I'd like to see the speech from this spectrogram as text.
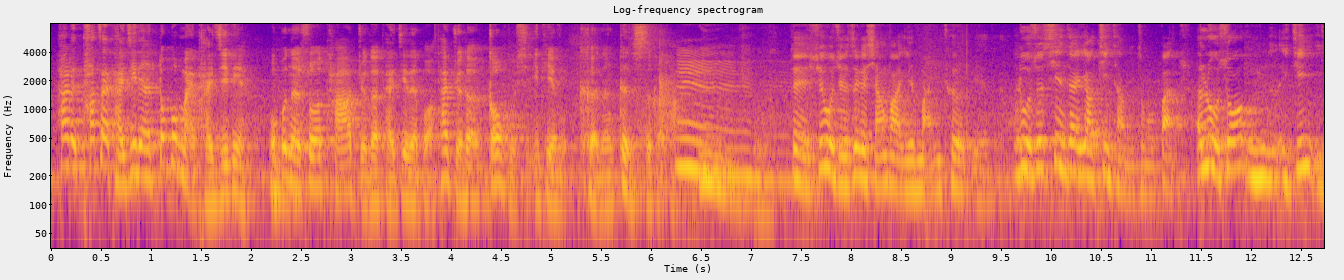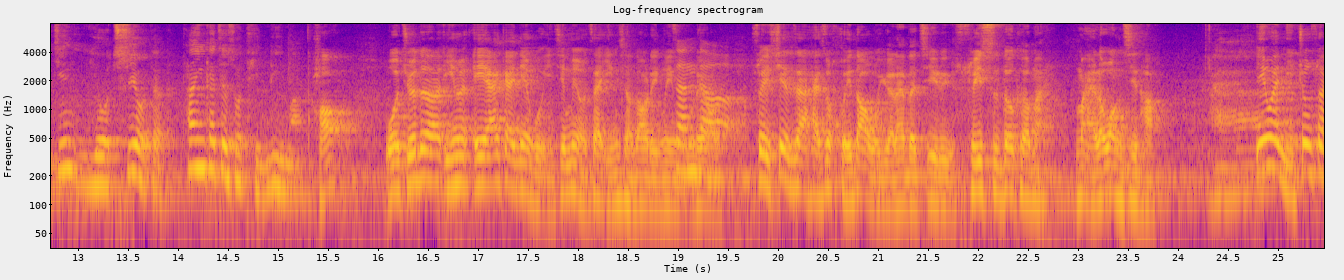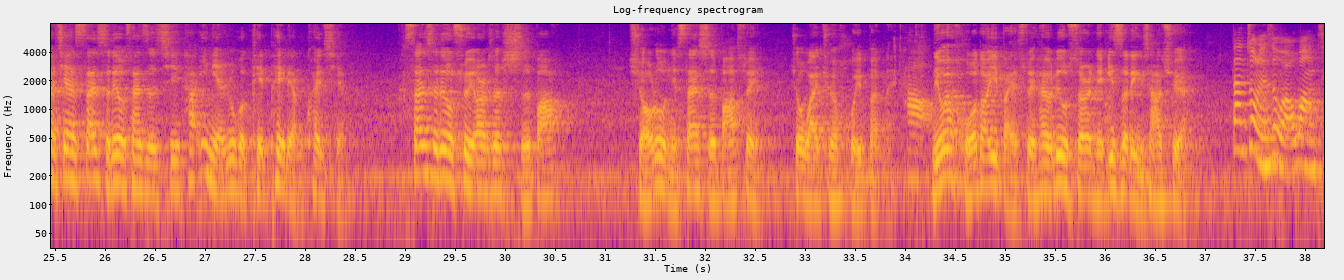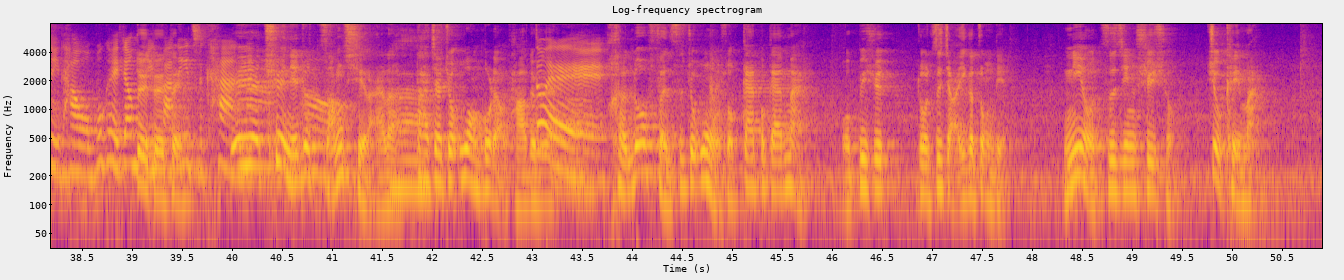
他他在台积电都不买台积电，我不能说他觉得台积电不好，他觉得高股息 ETF 可能更适合他，嗯嗯，对，所以我觉得这个想法也蛮特别的。如果说现在要进场怎么办？啊，如果说嗯已经已经有持有的，他应该这时候停利吗？好，我觉得因为 AI 概念股已经没有再影响到零零五六了，所以现在还是回到我原来的纪律，随时都可买，买了忘记它。因为你就算现在三十六、三十七，他一年如果可以配两块钱，三十六除以二是十八，小鹿你三十八岁就完全回本了。好，你会活到一百岁，还有六十二年一直领下去。但重点是我要忘记它，我不可以这样频繁的一直看。因为去年就涨起来了，大家就忘不了它，对不对？对。很多粉丝就问我说该不该卖，我必须我只讲一个重点，你有资金需求就可以卖，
